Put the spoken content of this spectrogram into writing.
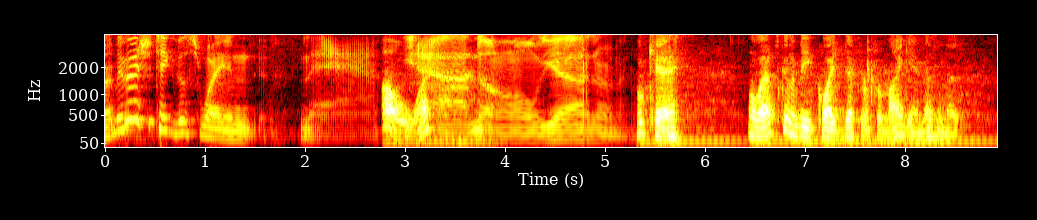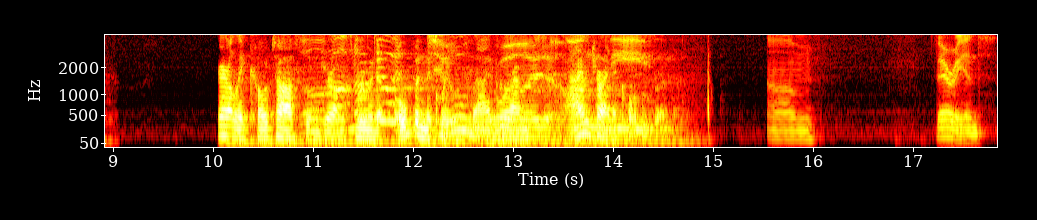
I, maybe I should take this way and nah. Oh, what? yeah, no, yeah, no, no. Okay. Well, that's going to be quite different from my game, isn't it? Apparently, Kotov Syndrome's not moving to open the queen side, where I'm, I'm trying to close it. Um, variants.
